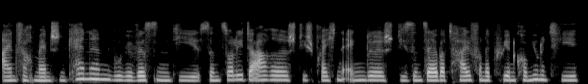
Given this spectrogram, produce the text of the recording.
einfach Menschen kennen, wo wir wissen, die sind solidarisch, die sprechen Englisch, die sind selber Teil von der queeren Community,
